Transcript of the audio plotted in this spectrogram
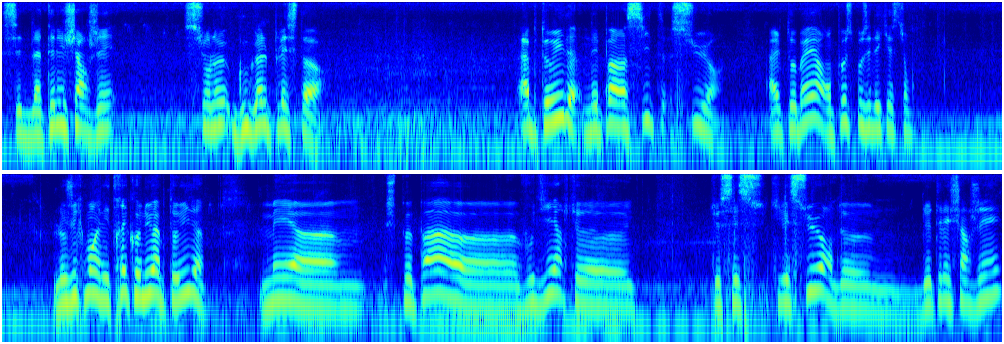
c'est de la télécharger sur le Google Play Store. Aptoid n'est pas un site sûr. Altobert, on peut se poser des questions. Logiquement, il est très connu, Aptoid, mais euh, je ne peux pas euh, vous dire qu'il est sûr de, télécharger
